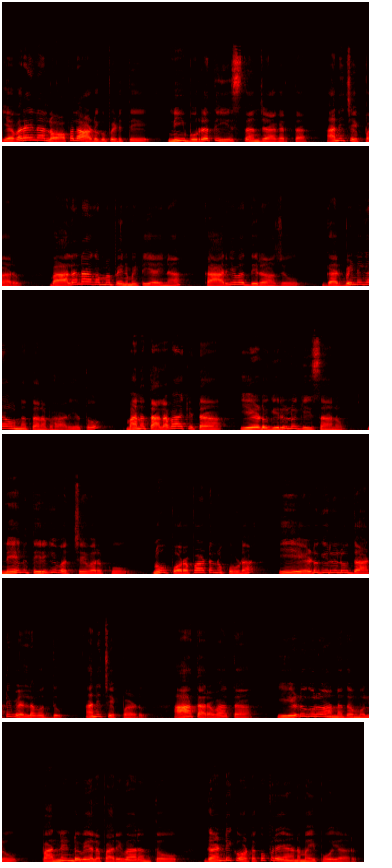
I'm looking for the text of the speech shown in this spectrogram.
ఎవరైనా లోపల అడుగు పెడితే నీ బుర్ర తీయిస్తాను జాగ్రత్త అని చెప్పారు. బాలనాగమ్మ పెనిమిటి అయిన కార్యవద్దిరాజు గర్భిణిగా ఉన్న తన భార్యతో మన తలవాకిట ఏడు గిరులు గీశాను. నేను తిరిగి వచ్చే వరకు నువ్వు పొరపాటును కూడా ఈ ఏడుగిరులు దాటి వెళ్ళవద్దు అని చెప్పాడు. ఆ తర్వాత ఏడుగురు అన్నదమ్ములు పన్నెండు వేల పరివారంతో గండికోటకు ప్రయాణమైపోయారు.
